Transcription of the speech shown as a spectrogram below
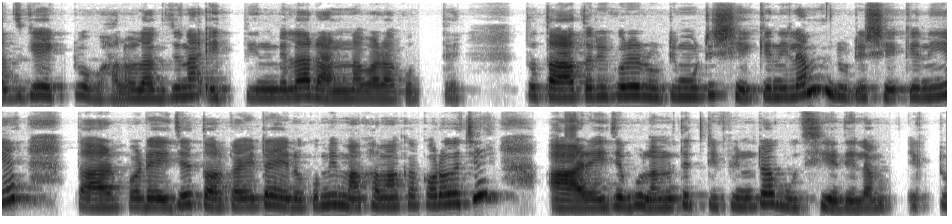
আজকে, একটু ভালো লাগছে না এই তিনবেলা রান্না বাড়া করতে। তো তাড়াতাড়ি করে রুটি মুটি সেঁকে নিলাম। রুটি সেঁকে নিয়ে তারপরে এই যে তরকারিটা এরকমই মাখা মাখা করা হয়েছে। আর এই যে ভোলানোতে টিফিনটা গুছিয়ে দিলাম। একটু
